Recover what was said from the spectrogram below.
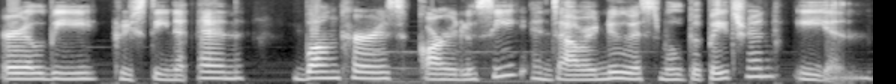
Earl B, Christina N, Bunkers, Carlos C, and our newest multi-patron, Ian.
